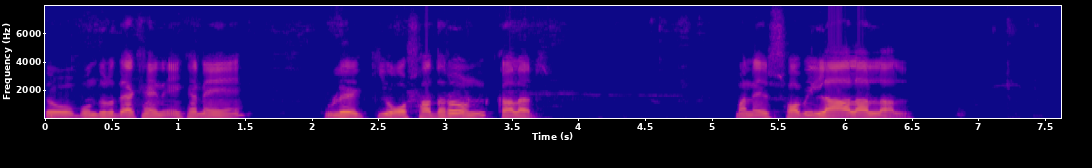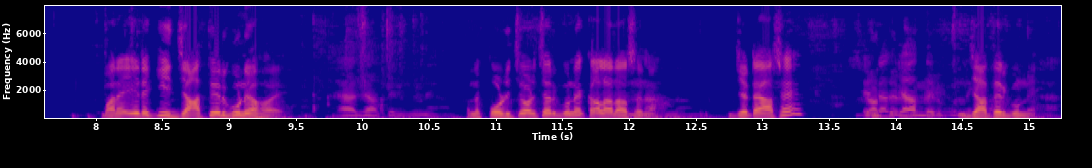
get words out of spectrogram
তো বন্ধুরা দেখেন এখানে কুলের কি অসাধারণ কালার। মানে সবই লাল আর লাল। মানে এটা কি জাতের গুণে হয়? হ্যাঁ জাতের গুণে মানে পরিচর্যার গুণে কালার আসে না? যেটা আসে? জাতের গুণে। হ্যাঁ।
